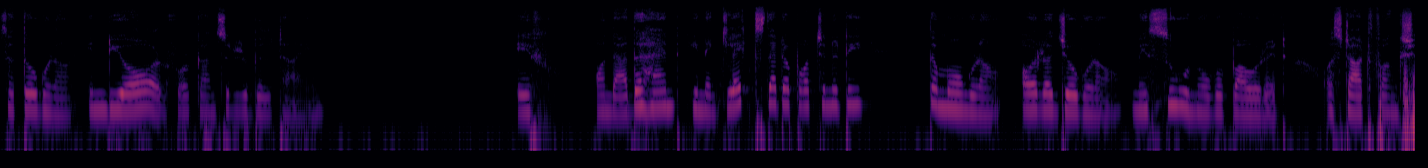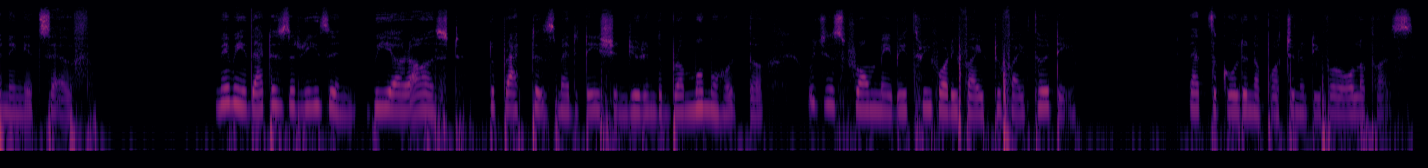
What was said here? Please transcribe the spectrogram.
Satoguna endure for considerable time. If, on the other hand, he neglects that opportunity, Tamoguna or Rajoguna may soon overpower it or start functioning itself. Maybe that is the reason we are asked to practice meditation during the Brahma Muhurta, which is from maybe 3:45 to 5:30. That's the golden opportunity for all of us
